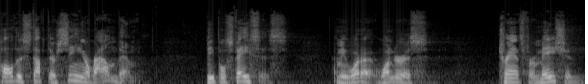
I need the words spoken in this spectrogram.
all this stuff they're seeing around them, people's faces. I mean, what a wondrous transformation,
